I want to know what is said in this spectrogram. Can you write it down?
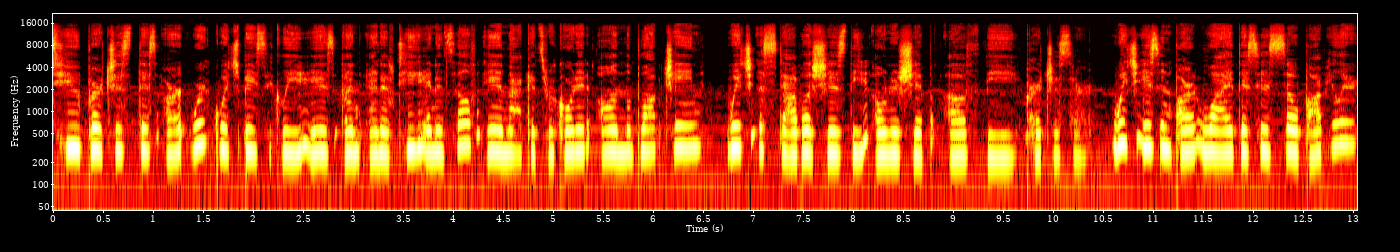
to purchase this artwork, which basically is an NFT in itself, and that gets recorded on the blockchain which establishes the ownership of the purchaser. Which is in part why this is so popular.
